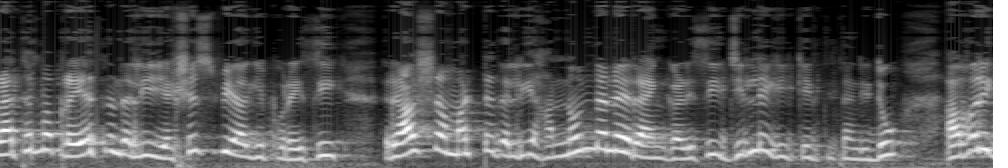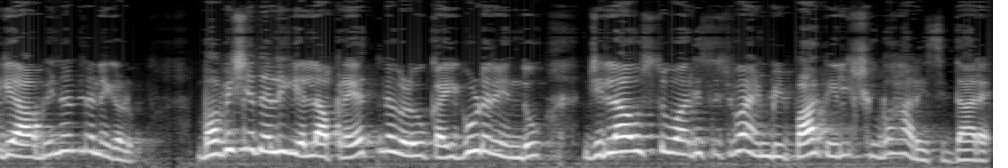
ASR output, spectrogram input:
ಪ್ರಥಮ ಪ್ರಯತ್ನದಲ್ಲಿ ಯಶಸ್ವಿಯಾಗಿ ಪೂರೈಸಿ ರಾಷ್ಟ್ರ ಮಟ್ಟದಲ್ಲಿ ಹನ್ನೊಂದನೇ ರ್ಯಾಂಕ್ ಗಳಿಸಿ ಜಿಲ್ಲೆಗೆ ಕೀರ್ತಿ ತಂದಿದ್ದು ಅವರಿಗೆ ಅಭಿನಂದನೆಗಳು. ಭವಿಷ್ಯದಲ್ಲಿ ಎಲ್ಲ ಪ್ರಯತ್ನಗಳು ಕೈಗೂಡಲಿ ಎಂದು ಜಿಲ್ಲಾ ಉಸ್ತುವಾರಿ ಸಚಿವ ಎಂಬಿ ಪಾಟೀಲ್ ಶುಭ ಹಾರೈಸಿದ್ದಾರೆ.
